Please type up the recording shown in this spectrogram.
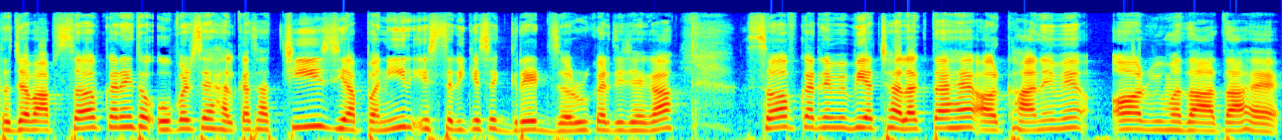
तो जब आप सर्व करें तो ऊपर से हल्का सा चीज़ या पनीर इस तरीके से ग्रेट ज़रूर कर दीजिएगा। सर्व करने में भी अच्छा लगता है और खाने में और भी मज़ा आता है।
